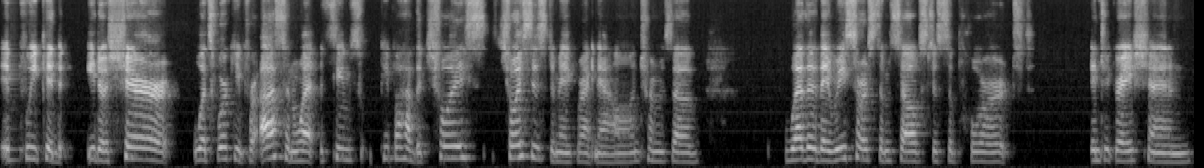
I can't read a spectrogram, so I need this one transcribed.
if we could, you know, share what's working for us and what it seems people have the choice choices to make right now in terms of whether they resource themselves to support integration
